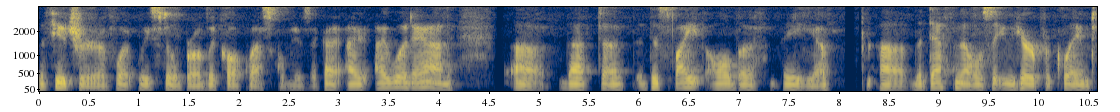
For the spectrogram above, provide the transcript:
the future of what we still broadly call classical music. I, I, I would add Uh, that uh, despite all the the uh, uh, the death knells that you hear proclaimed,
